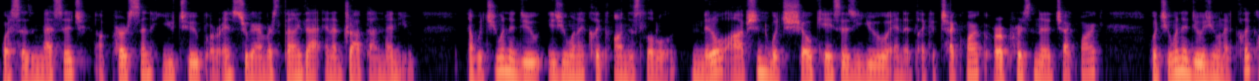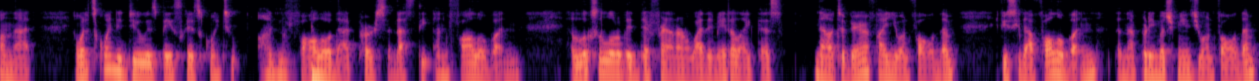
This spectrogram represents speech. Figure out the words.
where it says message, a person, YouTube, or Instagram, or something like that, and a drop down menu. Now, what you want to do is you want to click on this little middle option, which showcases you and like a check mark or a person in a check mark. What you want to do is you want to click on that. And what it's going to do is basically it's going to unfollow that person. That's the unfollow button. It looks a little bit different. I don't know why they made it like this. Now, to verify you unfollowed them, if you see that follow button, then that pretty much means you unfollowed them.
